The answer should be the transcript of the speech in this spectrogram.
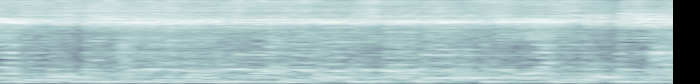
fantasía. Hay algo que.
